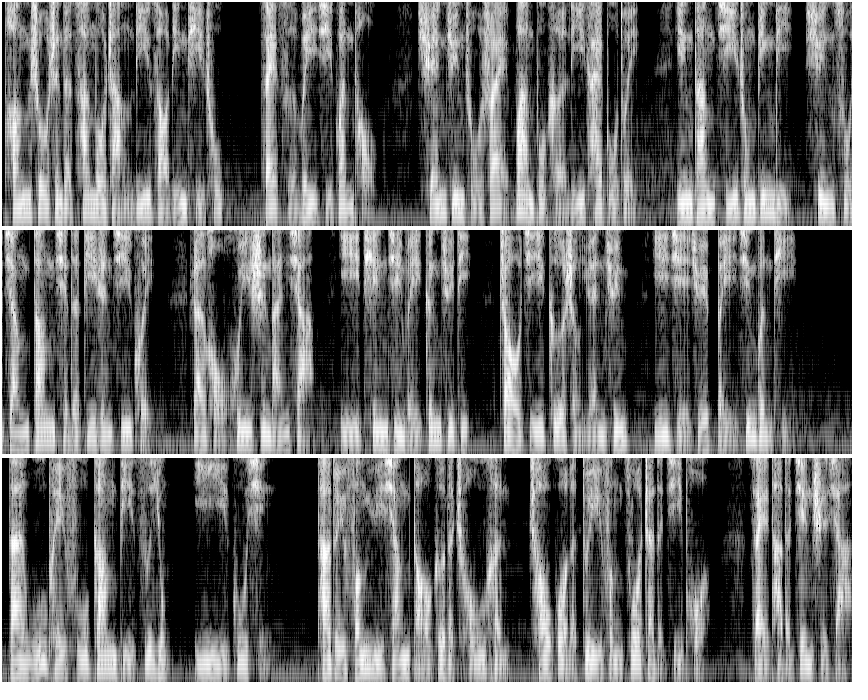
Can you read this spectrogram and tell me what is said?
彭寿申的参谋长李藻林提出。在此危急关头，全军主帅万不可离开部队，应当集中兵力，迅速将当前的敌人击溃，然后挥师南下，以天津为根据地，召集各省援军，以解决北京问题。但吴佩孚刚愎自用，一意孤行，他对冯玉祥倒戈的仇恨超过了对奉作战的急迫。在他的坚持下，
